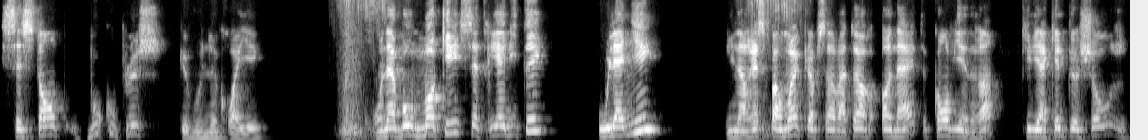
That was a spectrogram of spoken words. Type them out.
s'estompe beaucoup plus que vous ne croyez. On a beau moquer cette réalité ou la nier, il n'en reste pas moins que l'observateur honnête conviendra qu'il y a quelque chose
